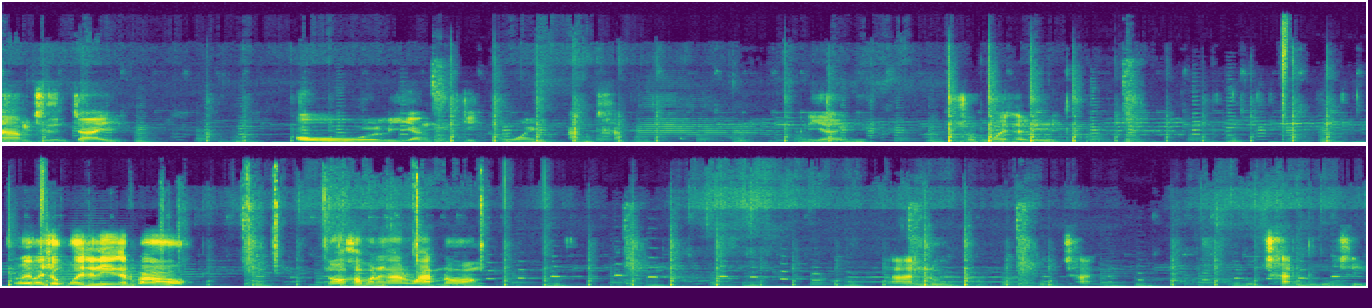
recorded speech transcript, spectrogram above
น้ำชื่นใจ โอเลี้ยงกิ๊กหวยอันชันอันนี้อะไรนี่ชกมวยทะเล เฮ้ยมาชกมวยทะเลกันเปล่า น้องเข้ามางานวัดน้องร้านลูกลูกฉัน ลูกฉันลูกชิ้น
